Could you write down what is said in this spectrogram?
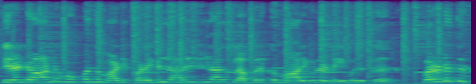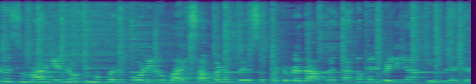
இரண்டு ஆண்டு ஒப்பந்தம் அடிப்படையில் அல் ஹிலால் கிளப்பிற்கு மாறியுள்ள நெய்மருக்கு வருடத்திற்கு சுமார் எண்ணூற்று முப்பது கோடி ரூபாய் சம்பளம் பேசப்பட்டுள்ளதாக தகவல் வெளியாகியுள்ளது.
